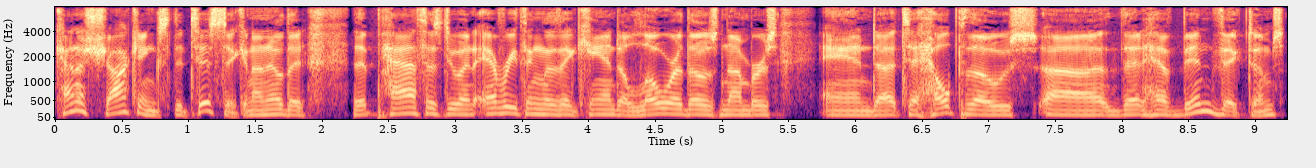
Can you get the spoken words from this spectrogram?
kind of shocking statistic. And I know that that Path is doing everything that they can to lower those numbers and uh, to help those uh, that have been victims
